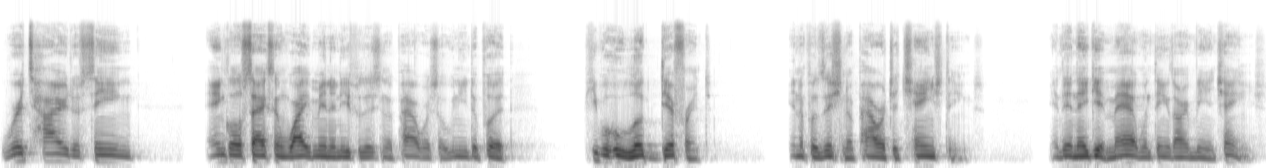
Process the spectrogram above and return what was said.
we're tired of seeing Anglo Saxon white men in these positions of power, so we need to put people who look different in a position of power to change things. And then they get mad when things aren't being changed.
